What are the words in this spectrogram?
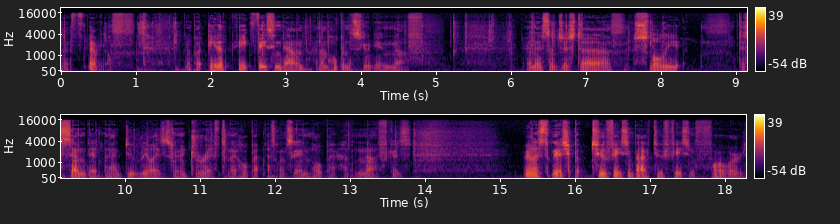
There we go. I'm to put eight, of, eight facing down, and I'm hoping this is going to be enough. And this will just uh, slowly descend it, and I do realize it's going to drift, and I hope I, that's what I'm saying. I hope I have enough because realistically, I should put two facing back, two facing forward,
